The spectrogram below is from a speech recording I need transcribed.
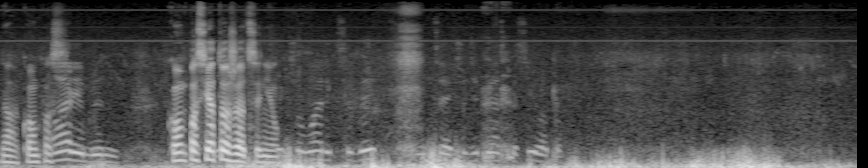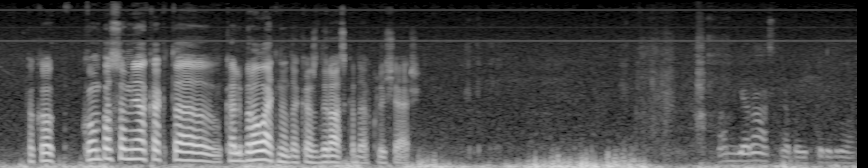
Да, компас. Варі, блін, Компас я тоже оценил. якщо варік сидить, ну це, якщо GPS посіла, то Только компас у меня как-то калибровать надо каждый раз, когда включаешь. там є раз треба відкалібрувати,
